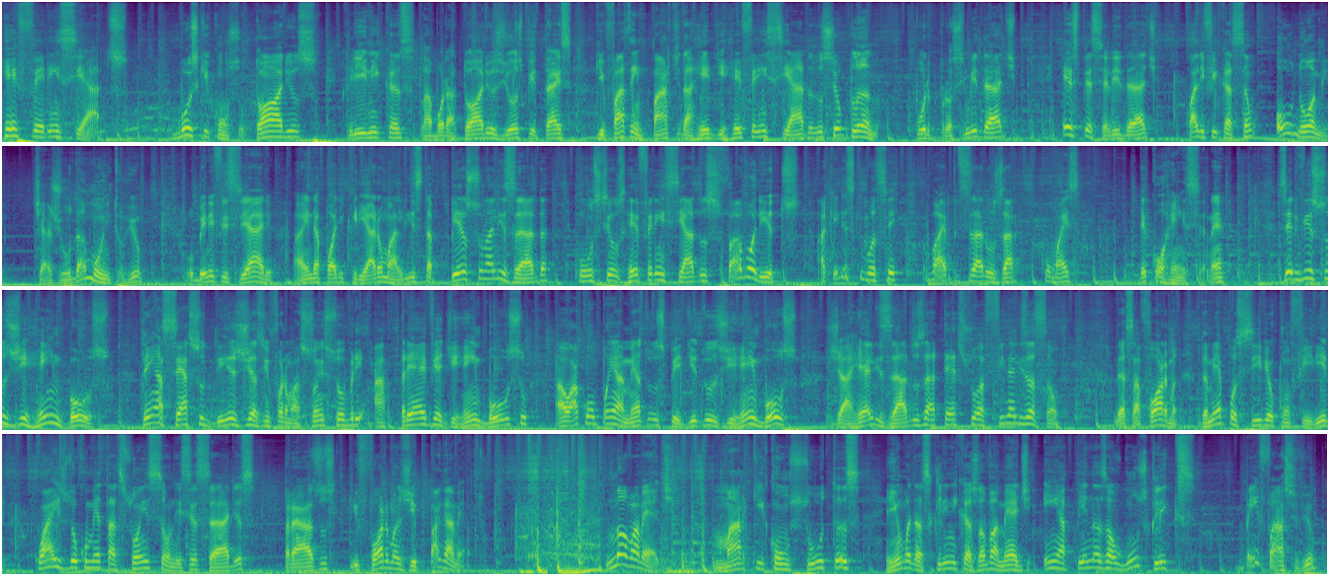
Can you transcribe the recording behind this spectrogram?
referenciados. Busque consultórios, clínicas, laboratórios e hospitais que fazem parte da rede referenciada do seu plano, por proximidade especialidade, qualificação ou nome. Te ajuda muito, viu? O beneficiário ainda pode criar uma lista personalizada com os seus referenciados favoritos, aqueles que você vai precisar usar com mais decorrência, né? Serviços de reembolso. Tem acesso desde as informações sobre a prévia de reembolso ao acompanhamento dos pedidos de reembolso já realizados até sua finalização. Dessa forma, também é possível conferir quais documentações são necessárias, prazos e formas de pagamento. Nova Med. Marque consultas em uma das clínicas Nova Med em apenas alguns cliques. Bem fácil, viu?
